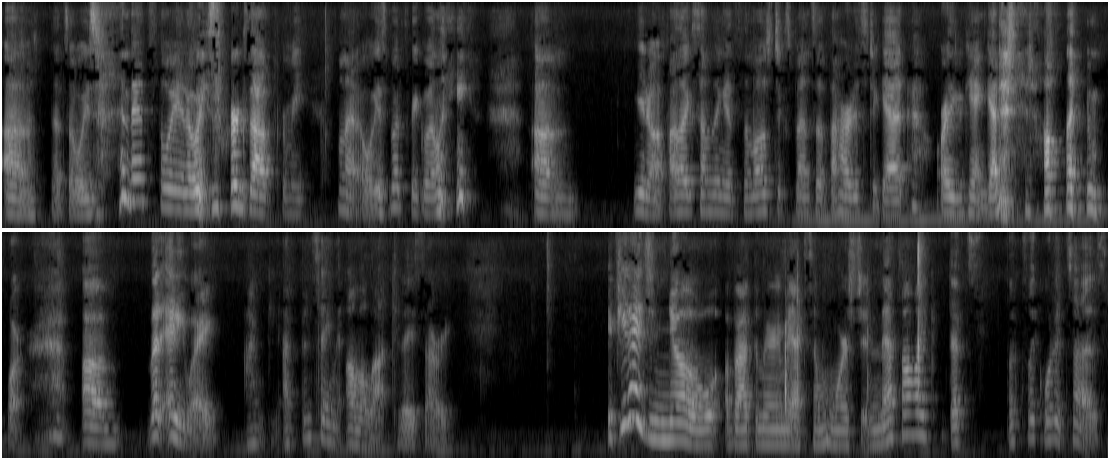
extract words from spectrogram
Uh, that's always, that's the way it always works out for me. Well, not always, but frequently. um, you know, if I like something, it's the most expensive, the hardest to get, or you can't get it at all anymore. Um, but anyway, i have been saying um a lot today, sorry. If you guys know about the Mary Maxim worsted, and that's all like, that's that's like what it says.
